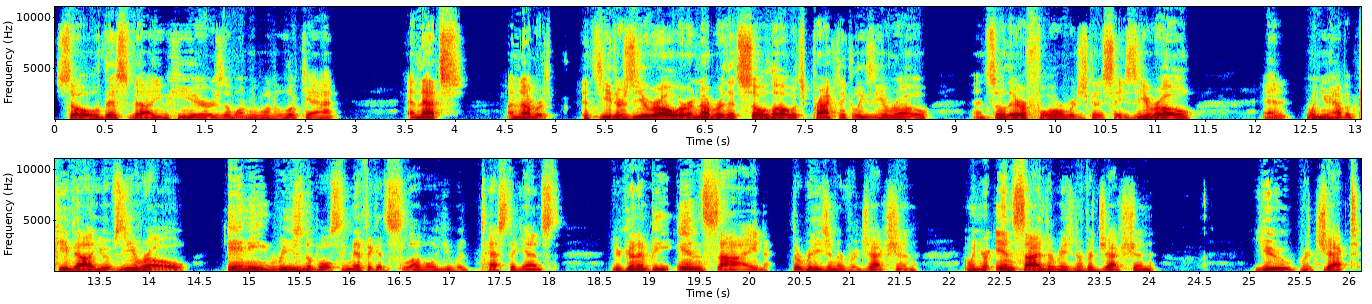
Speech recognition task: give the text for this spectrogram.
so this value here is the one we want to look at. And that's a number, it's either zero or a number that's so low it's practically zero. And so therefore we're just going to say zero. And when you have a p-value of zero, any reasonable significance level you would test against, you're going to be inside the region of rejection. And when you're inside the region of rejection, you reject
